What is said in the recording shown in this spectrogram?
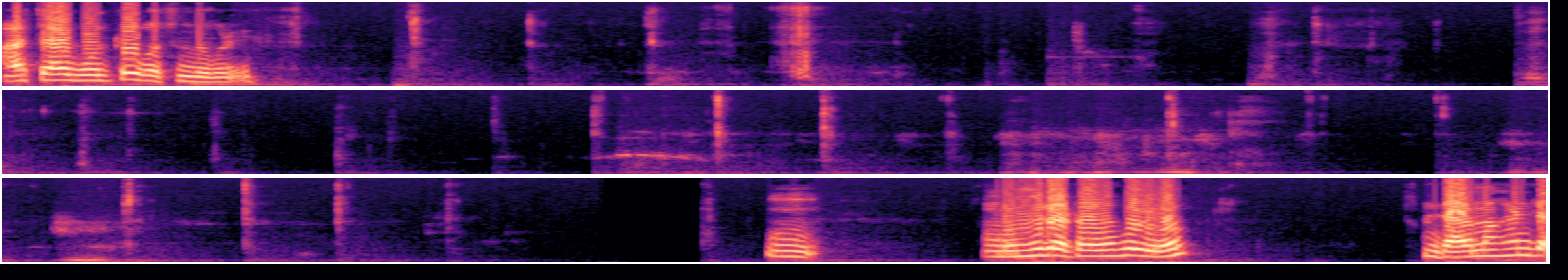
আচার বলতেও পছন্দ করি। বন্ধুরা একটা কথা বলব। ডাল মাখানটা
